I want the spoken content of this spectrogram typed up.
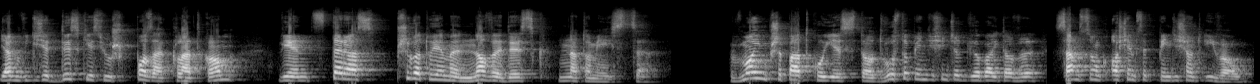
Jak widzicie, dysk jest już poza klatką, więc teraz przygotujemy nowy dysk na to miejsce. W moim przypadku jest to 250 GB Samsung 850 EVO.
